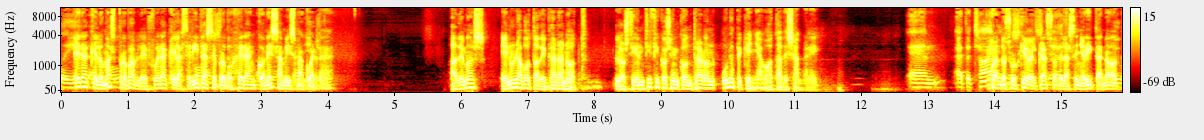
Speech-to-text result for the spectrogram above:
era que lo más probable fuera que las heridas se produjeran con esa misma cuerda. Además, en una bota de cara Not, los científicos encontraron una pequeña gota de sangre. Cuando surgió el caso de la señorita Not,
